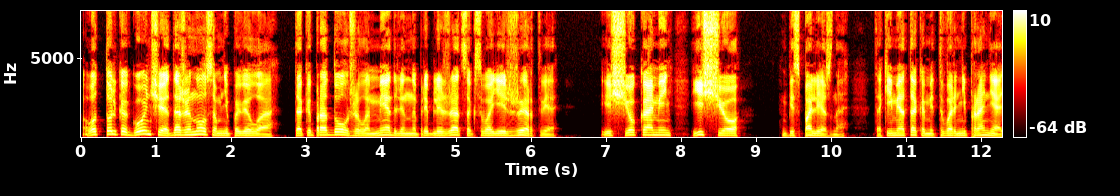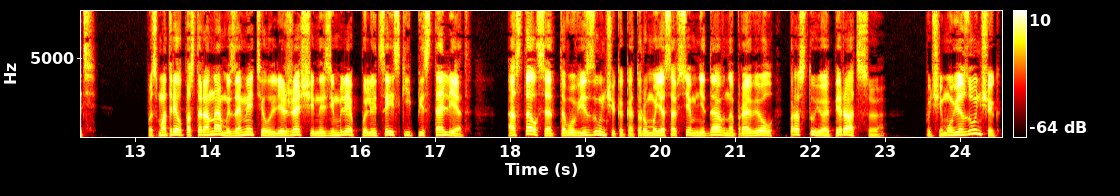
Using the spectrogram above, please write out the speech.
Вот только гончая даже носом не повела, так и продолжила медленно приближаться к своей жертве. Еще камень, еще. Бесполезно. Такими атаками тварь не пронять. Посмотрел по сторонам и заметил лежащий на земле полицейский пистолет. Остался от того везунчика, которому я совсем недавно провел простую операцию. Почему везунчик?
